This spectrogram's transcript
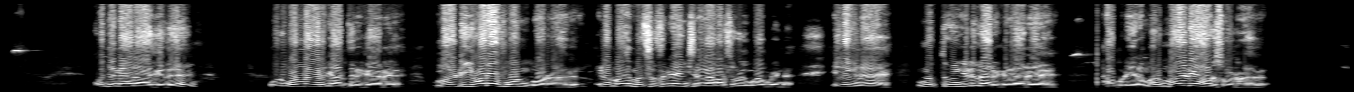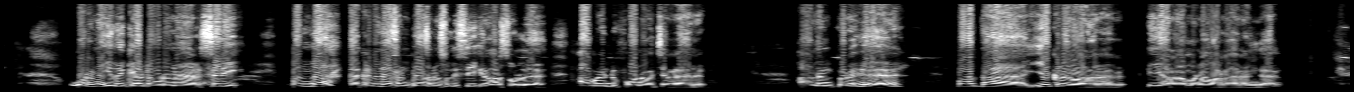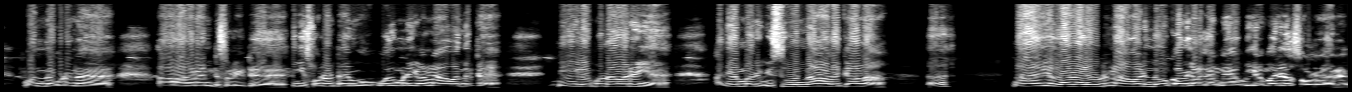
கொஞ்ச நேரம் ஆகுது. ஒரு ஒன் ஹவர் காத்திருக்காரு. மறுபடியும் இவரே ஃபோன் போடுறாரு. என்னப்பா எம்எஸ் விசன் ஏஞ்சிடா வர சொல்லுங்கப்பா அப்படின்னு. இல்லைங்கண்ணே இன்னும் தூங்கிட்டு தான் இருக்கிறாரு. அப்படிங்கிற மாதிரி மறுபடியும் அவர் சொல்றாரு. உடனே இதை கேட்ட உடனே சரி வந்தா கண்ணதாசன் பேசணும்னு சொல்லி சீக்கிரம் வர சொல்லு அப்படின்ட்டு ஃபோனை வச்சிடுறாரு. அதன் பிறகு பார்த்தா இயக்குனர் வர்றாரு. டி. ஆர். ராமனா வர்றாரு அங்கே. வந்த உடனே வாங்கினேன்ட்டு சொல்லிட்டு நீங்கள் சொன்ன டைமுக்கு ஒம்பது மணிக்கெல்லாம் நான் வந்துட்டேன். நீங்களும் இப்பதான் வர்றீங்க அதே மாதிரி விசுவன்னு ஆளை காணாம் ஆ? நான் எல்லா வேலையும் விட்டு நான் வடிந்து உட்காந்து கிடக்கிறேனே அப்படிங்கிற மாதிரி ஏதோ சொல்கிறாரு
